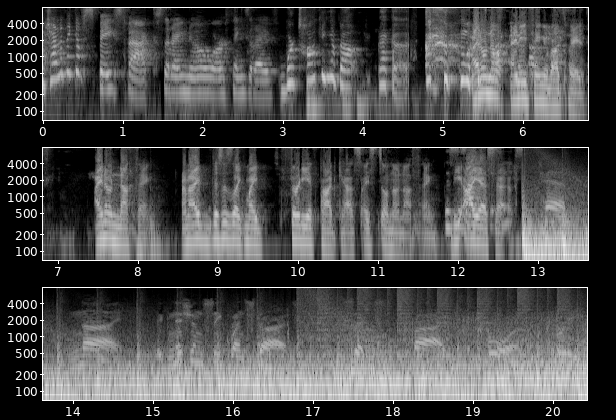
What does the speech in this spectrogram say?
I'm trying to think of space facts that I know or things that I've. We're talking about Becca. I don't know anything about space. I know nothing. And I this is like my 30th podcast. I still know nothing. This the is ISS. 10, 9, ignition sequence starts. 6, 5, 4, 3,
